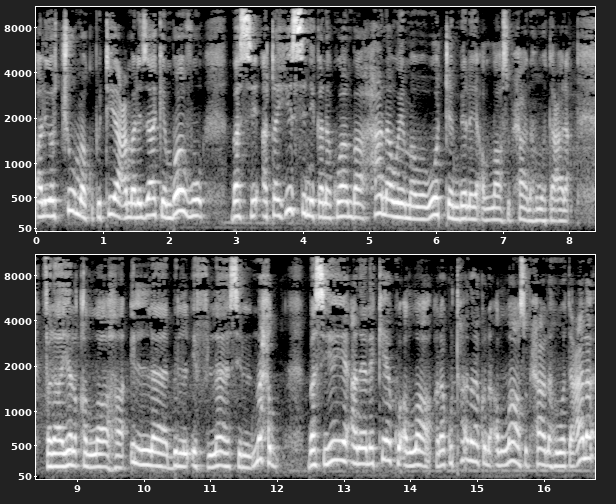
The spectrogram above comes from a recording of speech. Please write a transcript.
aliyochuma kupitia amali zake mbovu basi atahisi ni kana kwamba hana wema wowote mbele ya Allah subhanahu wa ta'ala. Fala yalqa Allah illa bil iflas al mahd. Basi yeye anaelekea kwa Allah anakutana na Allah subhanahu wa ta'ala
